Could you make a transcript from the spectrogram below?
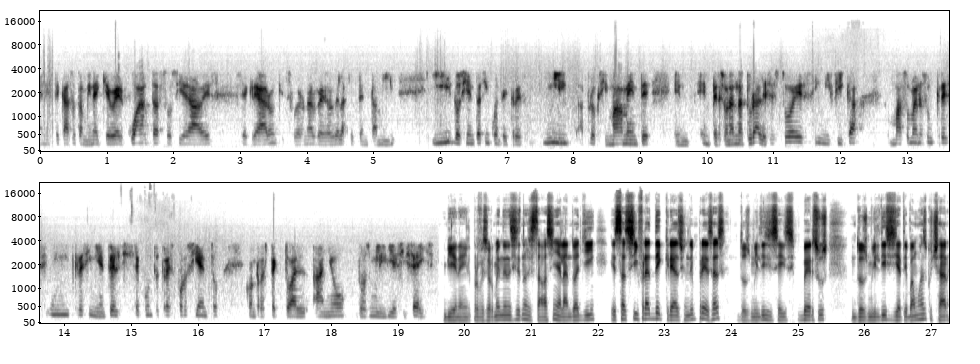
En este caso también hay que ver cuántas sociedades se crearon, que fueron alrededor de las 70 mil y 253 mil aproximadamente en, en, personas naturales. Esto es, significa más o menos un, un crecimiento del 7.3% con respecto al año 2016. Bien, el profesor Menéndez nos estaba señalando allí estas cifras de creación de empresas 2016 versus 2017. Vamos a escuchar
